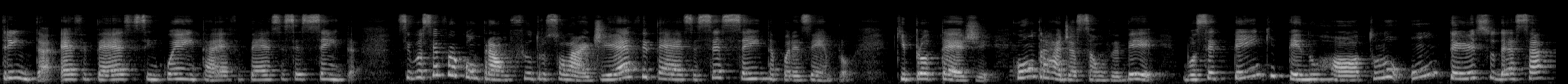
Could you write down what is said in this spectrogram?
30, FPS 50, FPS 60. Se você for comprar um filtro solar de FPS 60, por exemplo, que protege contra a radiação UVB, você tem que ter no rótulo um terço dessa,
